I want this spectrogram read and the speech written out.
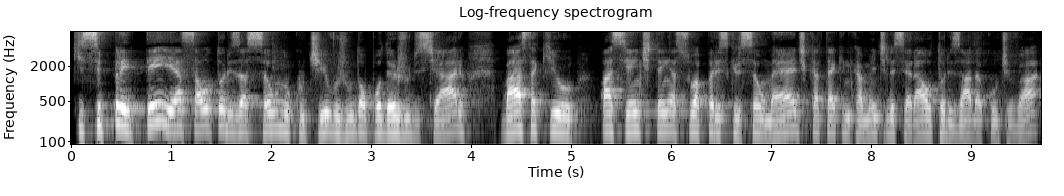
que se pleiteie essa autorização no cultivo junto ao Poder Judiciário. Basta que o paciente tenha a sua prescrição médica, tecnicamente ele será autorizado a cultivar.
